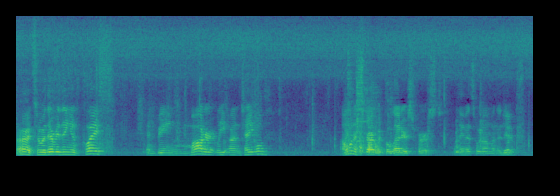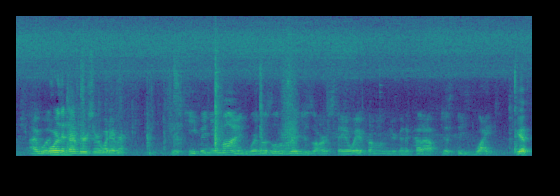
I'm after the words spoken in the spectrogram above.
Alright, so with everything in place and being moderately untangled, I want to start with the letters first. I think that's what I'm going to Yep, do. I would. Or the numbers or whatever. Just keep in your mind where those little bridges are. Stay away from them. You're going to cut off just the white. Yep.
